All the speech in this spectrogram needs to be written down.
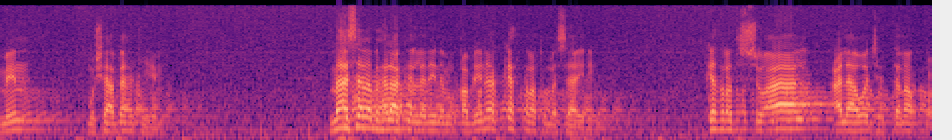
من مشابهتهم. ما سبب هلاك الذين من قبلنا؟ كثرة مسائلهم. كثرة السؤال على وجه التنطع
